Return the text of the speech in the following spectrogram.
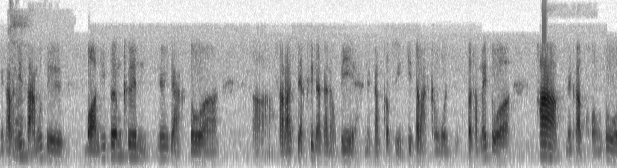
นะครับค่ะอันที่สามก็คือบอลที่เพิ่มขึ้นเนื่องจากตัวอ่า สหรัฐจะขึ้นอัตราดอกเบี้ยนะครับก็เป็นสิ่งที่ตลาดกังวลอยู่ก็ทำให้ตัวภาพนะครับของตัว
